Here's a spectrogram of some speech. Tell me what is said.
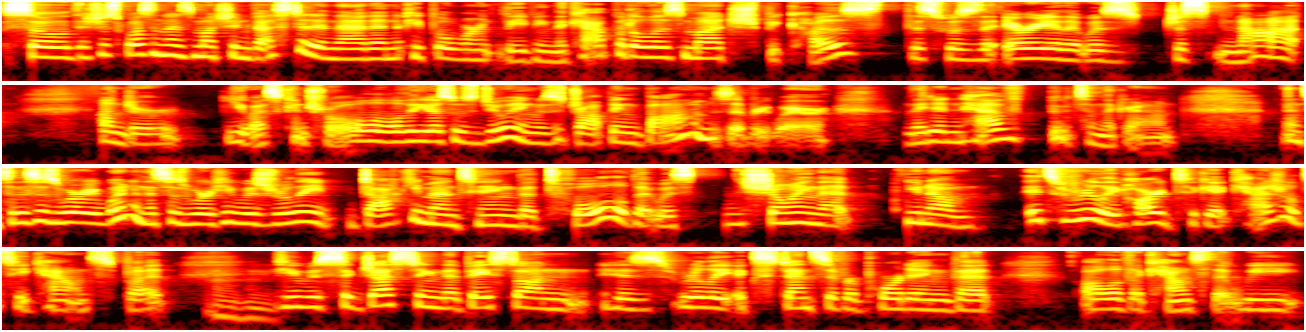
So there just wasn't as much invested in that. And people weren't leaving the capital as much because this was the area that was just not under US control. All the US was doing was dropping bombs everywhere. And they didn't have boots on the ground. And so this is where he went. And this is where he was really documenting the toll that was showing that, you know, it's really hard to get casualty counts, but mm-hmm. he was suggesting that based on his really extensive reporting that all of the counts that we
